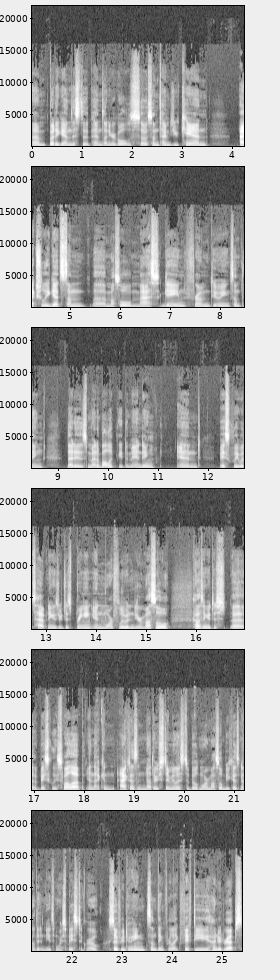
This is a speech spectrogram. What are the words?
um, but again, this depends on your goals. So sometimes you can actually get some uh, muscle mass gain from doing something that is metabolically demanding, and basically what's happening is you're just bringing in more fluid into your muscle causing it to uh, basically swell up and that can act as another stimulus to build more muscle because now that it needs more space to grow so if you're doing something for like 50 100 reps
